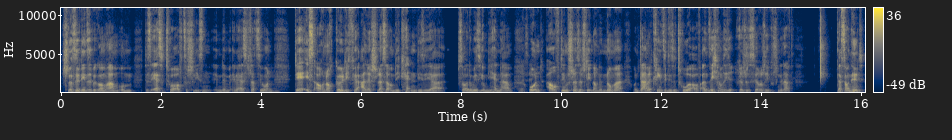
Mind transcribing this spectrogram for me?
Schlüssel, den sie bekommen haben, um das erste Tor aufzuschließen in, dem, in der ersten Station, Mhm. der ist auch noch gültig für alle Schlösser um die Ketten, die sie ja pseudomäßig um die Hände haben. Richtig. Und auf dem Schlüssel steht noch eine Nummer und damit kriegen sie diese Truhe auf. An sich haben sie Regisseure schon gedacht, das ist doch ein Hit.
